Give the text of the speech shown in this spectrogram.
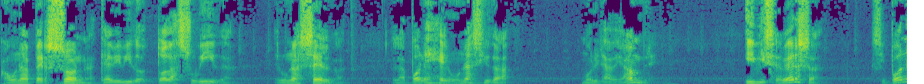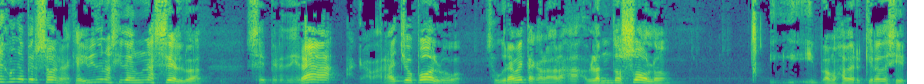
a una persona que ha vivido toda su vida en una selva la pones en una ciudad, morirá de hambre. Y viceversa. Si pones a una persona que ha vivido una ciudad en una selva, se perderá, acabará hecho polvo, seguramente acabará hablando solo. Y, y vamos a ver, quiero decir,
